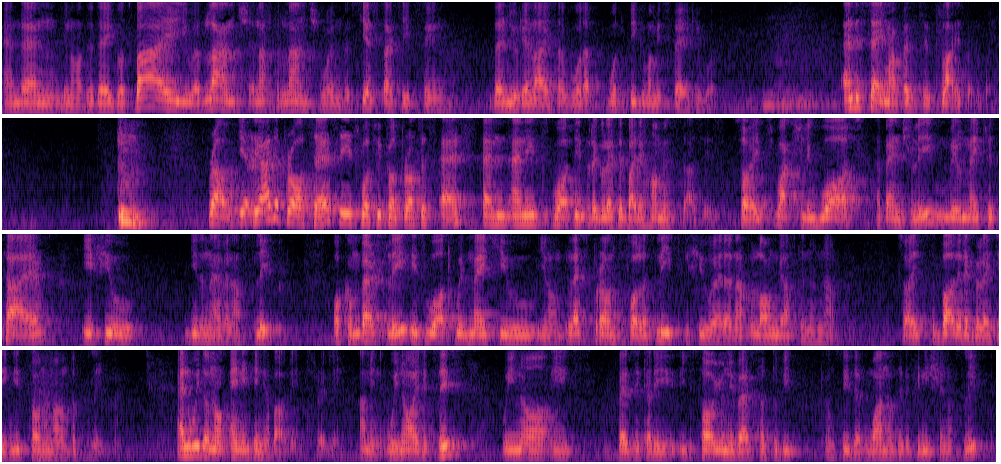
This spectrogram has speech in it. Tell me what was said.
And then, you know, the day goes by, you have lunch, and after lunch, when the siesta kicks in, then you realize what, a, what big of a mistake it was. And the same happens in flies. The, the, other process is what we call process S, and, and it's what is regulated by the homeostasis. So it's actually what eventually will make you tired if you didn't have enough sleep. Or conversely, is what will make you, you know, less prone to fall asleep if you had a long afternoon nap. So it's the body regulating its own amount of sleep. And we don't know anything about it, really. I mean, we know it exists. We know it's basically so universal to be considered one of the definition of sleep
